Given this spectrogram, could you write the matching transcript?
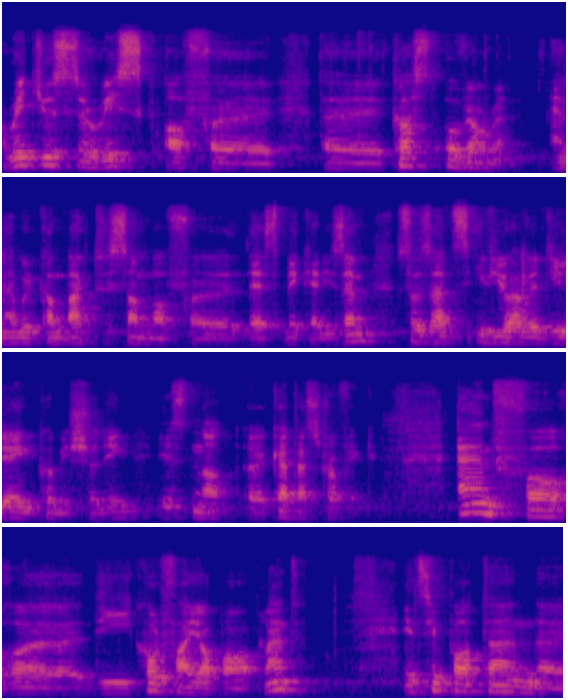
reduce the risk of cost overrun and I will come back to some of uh, this mechanism so that if you have a delay in commissioning, it's not uh, catastrophic. And for uh, the coal-fired power plant, it's important uh,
